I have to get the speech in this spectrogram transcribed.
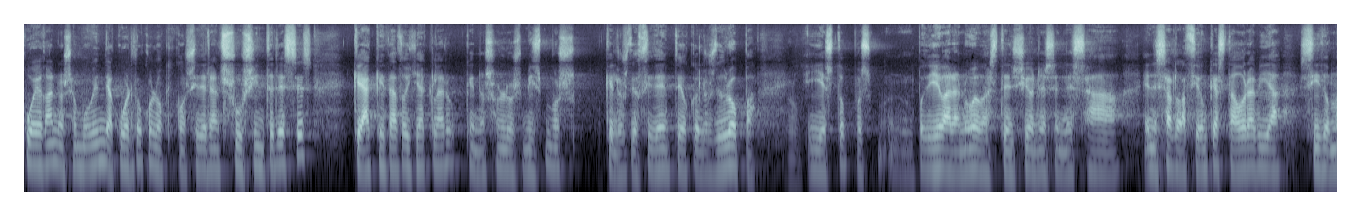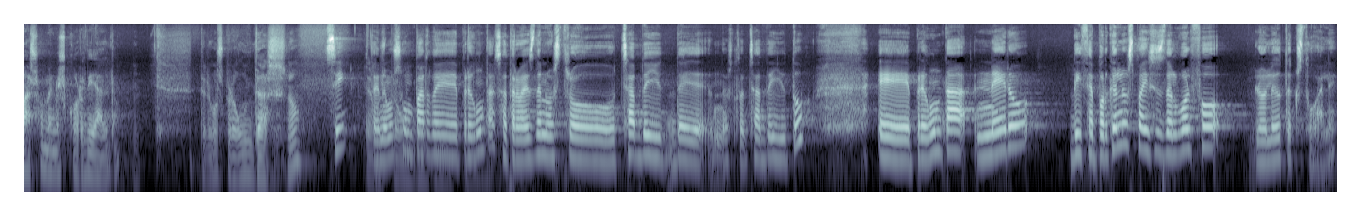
juegan o se mueven de acuerdo con lo que consideran sus intereses, que ha quedado ya claro que no son los mismos que los de Occidente o que los de Europa. Y esto pues, puede llevar a nuevas tensiones en esa, en esa relación que hasta ahora había sido más o menos cordial. Tenemos preguntas, ¿no? Sí, tenemos, un par de preguntas a través de nuestro chat de, nuestro chat de YouTube. Eh, pregunta Nero, dice, ¿por qué en los países del Golfo lo leo textual, ¿eh?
